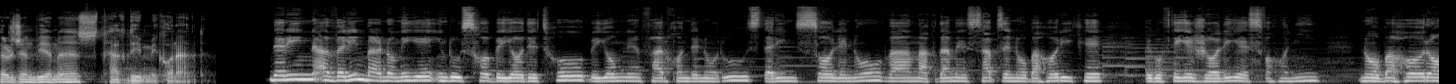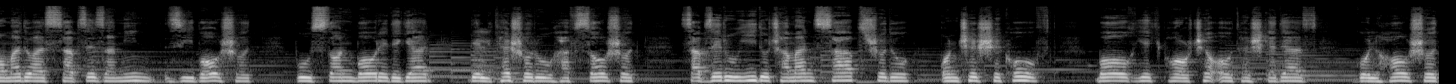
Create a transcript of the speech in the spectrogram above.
Persian BM تقدیم می کند. در این اولین برنامه این روزها به یاد تو به یمن فرخنده نوروز در این سال نو و مقدم سبز نوبهاری که به گفته ژاله اصفهانی نوبهار آمد و از سبز زمین زیبا شد بوستان بار دگر دلکش و روح افزا شد سبز رویید و چمن سبز شد و غنچه شکفت باغ یک پارچه آتش کده از گلها شد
